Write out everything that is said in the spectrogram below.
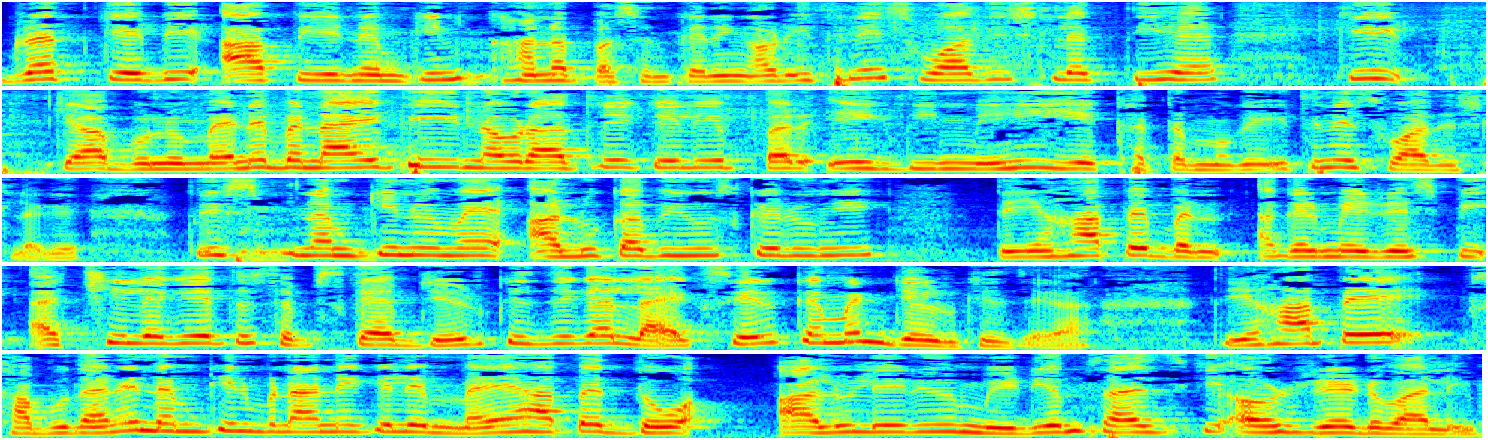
व्रत के भी आप ये नमकीन खाना पसंद करेंगे। और इतनी स्वादिष्ट लगती है कि क्या बोलूँ, मैंने बनाई थी नवरात्रि के लिए, पर एक दिन में ही ये खत्म हो गए इतने स्वादिष्ट लगे। तो इस नमकीन में मैं आलू का भी यूज़ करूँगी तो यहाँ पे बन, अगर मेरी रेसिपी अच्छी लगे तो सब्सक्राइब ज़रूर कीजिएगा लाइक शेयर कमेंट ज़रूर कीजिएगा। तो यहाँ पे साबुदाने नमकीन बनाने के लिए मैं यहाँ पे दो आलू ले रही हूँ मीडियम साइज़ की और रेड वाली।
